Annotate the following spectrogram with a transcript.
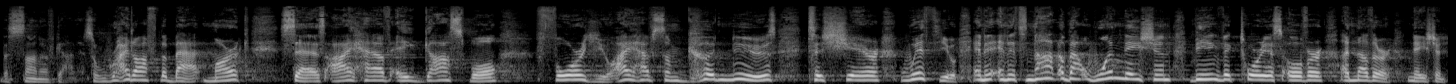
the Son of God. So, right off the bat, Mark says, I have a gospel for you. I have some good news to share with you. And, and it's not about one nation being victorious over another nation.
